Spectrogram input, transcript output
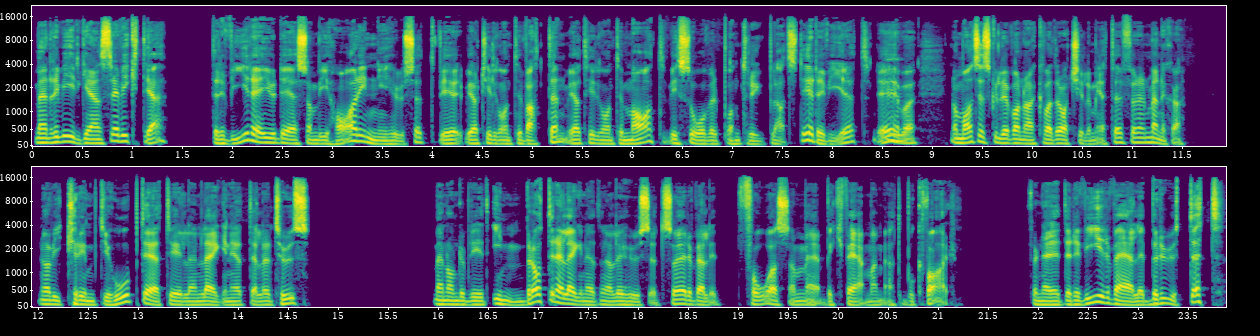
Men revirgränser är viktiga. Ett revir är ju det som vi har inne i huset. Vi, vi, har tillgång till vatten, vi har tillgång till mat, vi sover på en trygg plats. Det är reviret. Det är, mm. Normalt sett skulle det vara några kvadratkilometer för en människa. Nu har vi krympt ihop det till en lägenhet eller ett hus. Men om det blir ett inbrott i den lägenheten eller huset så är det väldigt få som är bekväma med att bo kvar. För när ett revir väl är brutet,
